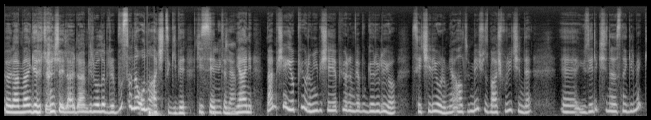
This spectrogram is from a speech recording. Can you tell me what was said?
öğrenmen gereken şeylerden biri olabilir. Bu sana onu açtı gibi hissettim. Kesinlikle. Yani ben bir şey yapıyorum, iyi bir şey yapıyorum ve bu görülüyor, seçiliyorum. Yani 6500 başvuru içinde e, 150 kişinin arasına girmek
